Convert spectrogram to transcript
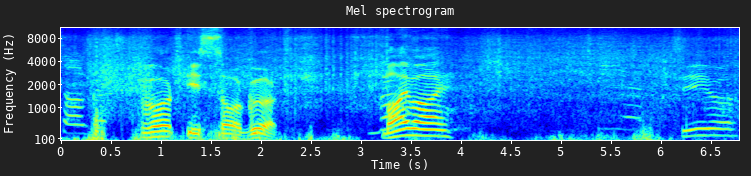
So good. Word is so good. Bye bye. See you.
